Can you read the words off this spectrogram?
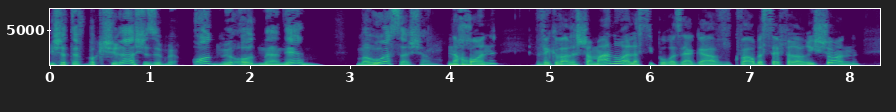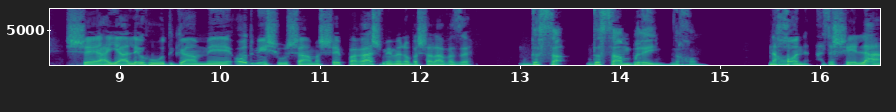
השתתף בקשירה שזה מאוד מאוד מעניין מה הוא עשה שם נכון וכבר שמענו על הסיפור הזה אגב כבר בספר הראשון שהיה להוד גם אה, עוד מישהו שם שפרש ממנו בשלב הזה. דסם בריי נכון. נכון אז השאלה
